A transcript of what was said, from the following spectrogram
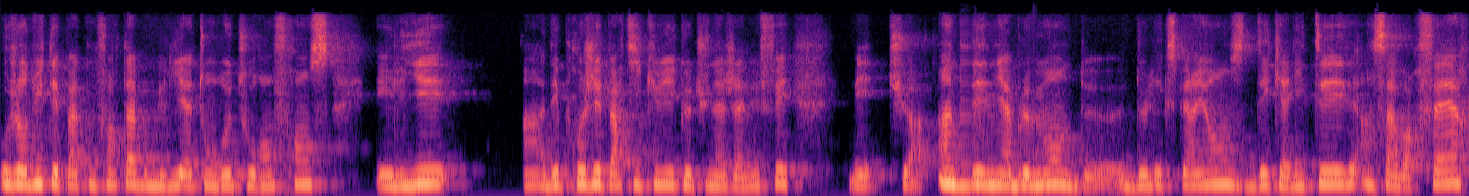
aujourd'hui, tu n'es pas confortable lié à ton retour en France et lié des projets particuliers que tu n'as jamais fait, mais tu as indéniablement de, l'expérience, des qualités, un savoir-faire,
